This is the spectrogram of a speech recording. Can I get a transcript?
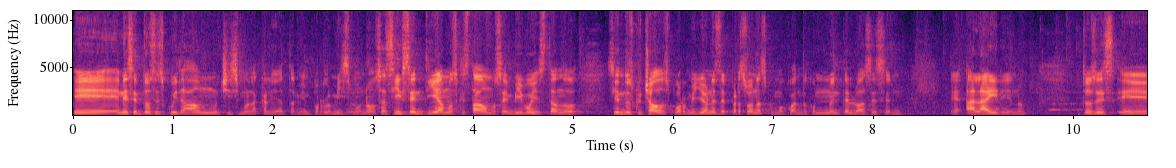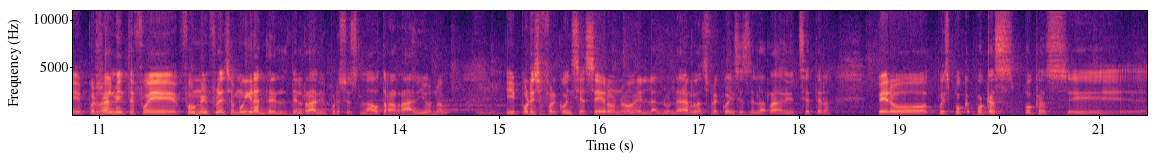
Eh, en ese entonces cuidaban muchísimo la calidad también por lo mismo, ¿no? O sea, sí sentíamos que estábamos en vivo y estando, siendo escuchados por millones de personas como cuando comúnmente lo haces en, eh, al aire, ¿no? Entonces, eh, pues realmente fue, fue una influencia muy grande del, del radio, por eso es la otra radio, ¿no? Y por eso frecuencia cero, ¿no? El anular las frecuencias de la radio, etcétera. Pero, pues, poca- pocas, pocas eh,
